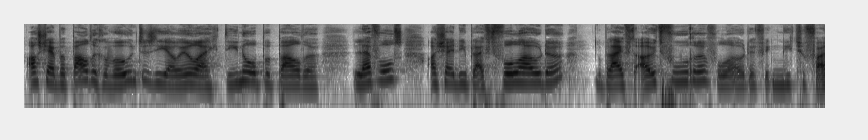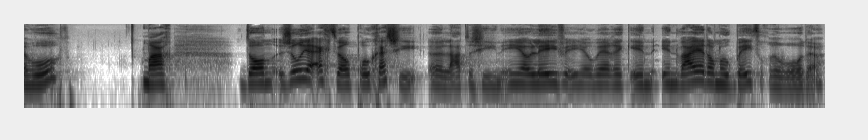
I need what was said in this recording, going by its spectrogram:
als jij bepaalde gewoontes die jou heel erg dienen op bepaalde levels, als jij die blijft volhouden, blijft uitvoeren. Volhouden vind ik niet zo fijn woord. Maar dan zul je echt wel progressie uh, laten zien in jouw leven, in jouw werk, in, in waar je dan ook beter wil worden.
